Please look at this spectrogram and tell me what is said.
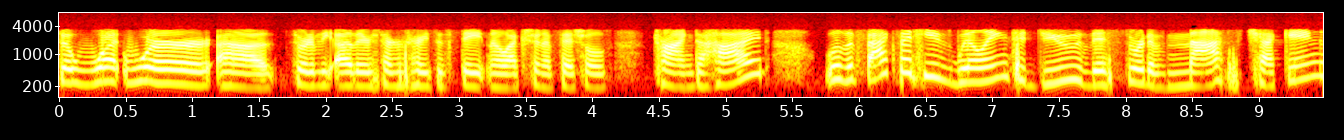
So, what were uh, sort of the other secretaries of state and election officials trying to hide? Well, the fact that he's willing to do this sort of mass checking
